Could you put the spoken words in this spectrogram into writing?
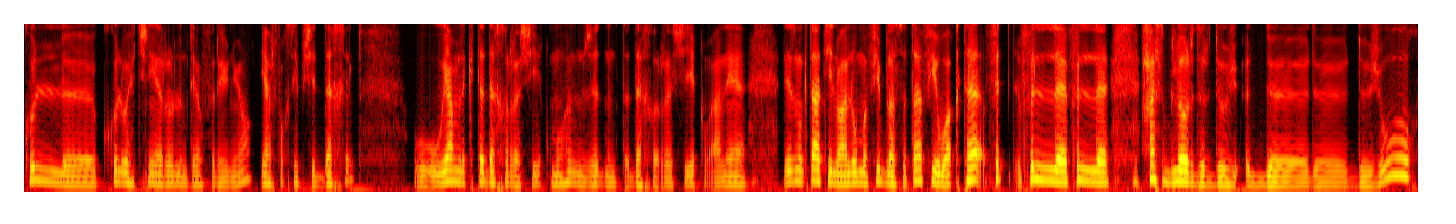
كل كل واحد شنو ال rôle نتاعو في ال réunion يعرف وقت باش يتدخل. ويعمل لك تدخل رشيق مهم جدا التدخل الرشيق معناها لازمك تعطي المعلومة في بلاصتها في وقتها في في في حسب l'ordre du du du, du jour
